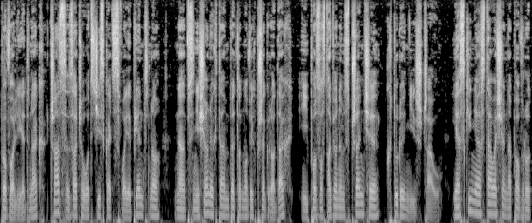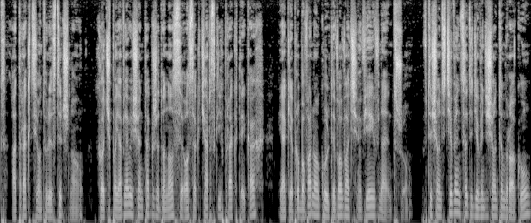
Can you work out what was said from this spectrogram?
Powoli jednak czas zaczął odciskać swoje piętno na wzniesionych tam betonowych przegrodach i pozostawionym sprzęcie, który niszczał. Jaskinia stała się na powrót atrakcją turystyczną, choć pojawiały się także donosy o sekciarskich praktykach, jakie próbowano kultywować w jej wnętrzu. W 1990 roku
